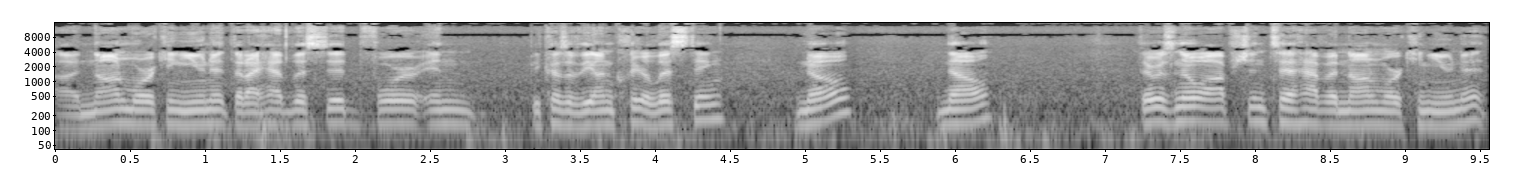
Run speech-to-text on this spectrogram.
uh, non-working unit that I had listed for in because of the unclear listing? No, no. There was no option to have a non working unit.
